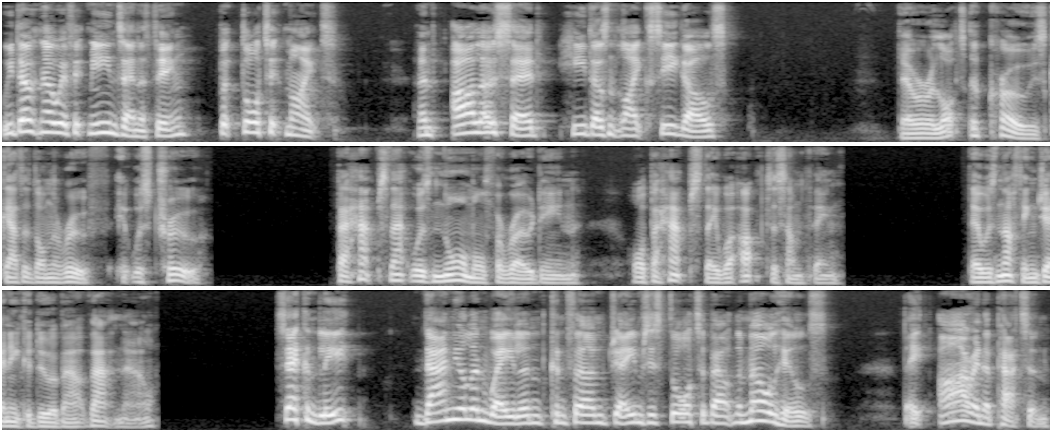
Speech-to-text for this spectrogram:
We don't know if it means anything, but thought it might. And Arlo said he doesn't like seagulls. There were a lot of crows gathered on the roof, it was true. Perhaps that was normal for Roedean, or perhaps they were up to something. There was nothing Jenny could do about that now. Secondly, Daniel and Wayland confirmed James's thought about the molehills. They are in a pattern,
